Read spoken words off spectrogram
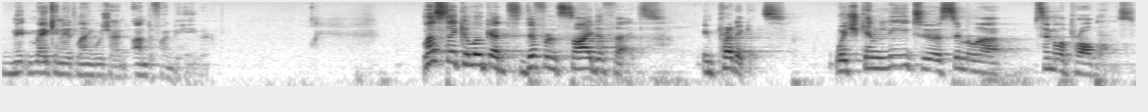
making it language and undefined behavior. Let's take a look at different side effects in predicates, which can lead to a similar, similar problems.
